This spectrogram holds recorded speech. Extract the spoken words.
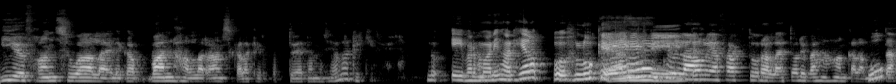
Vieux Françoislla, eli vanhalla ranskalla kirjoitettuja tämmöisiä lakikirjoja. No ei varmaan no. ihan helppo lukea ei, niitä. kyllä oli ja fraktuuralla, että oli vähän hankala. Mutta,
